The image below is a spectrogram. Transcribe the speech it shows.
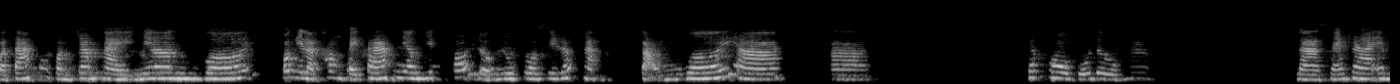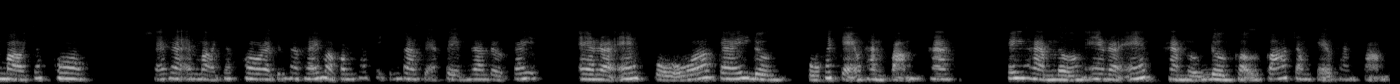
và 80 phần trăm này nhân với có nghĩa là 0,8 nhân với khối lượng glucose syrup nè cộng với à, à, chất khô của đường ha là sẽ ra m chất khô sẽ ra m chất khô là chúng ta thấy vào công thức thì chúng ta sẽ tìm ra được cái RS của cái đường của cái kẹo thành phẩm ha. Cái hàm lượng RS hàm lượng đường khử có trong kẹo thành phẩm.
